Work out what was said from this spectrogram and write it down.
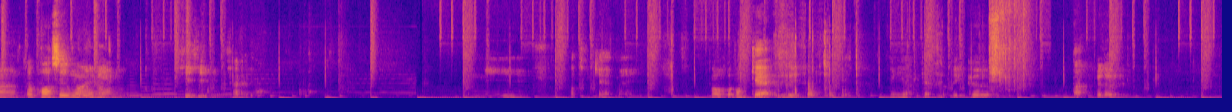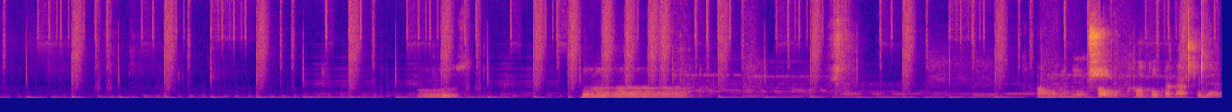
มากแต่พ่อซื้อมาไม่แพงที่ใช่อันนี้เราจะแกะไหมเราก็ต้องแกะสิไม่อยากแกะสติกเกอร์ ตัดไปเลยอูส เข้าไหมเนี่ยเข้าเข้าตัวกระดาษไหมเนี่ย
